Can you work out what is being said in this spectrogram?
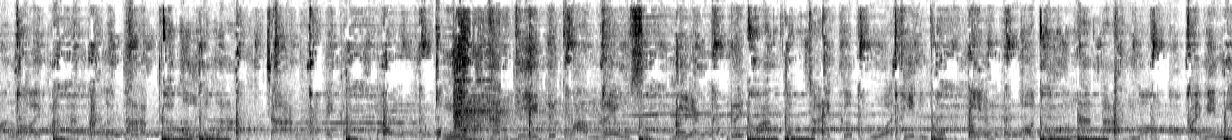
มาลอยผ่านหน้าต่างแล้วภาพเธอก็เลือนลางจางหายไปกับตาผมลุกทันทีด้วยความเร็วสุดเหวี่ยง ด้วยความตกใจเกือบหัวทิ่มตกเตียง พอถึงหน้าต่างมองออกไปไม่มี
